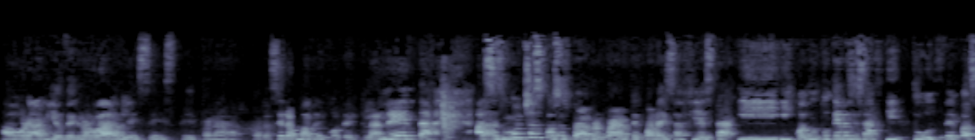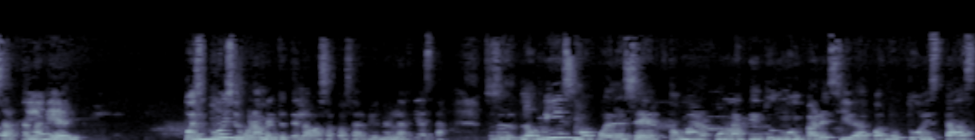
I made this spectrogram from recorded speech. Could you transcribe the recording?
ahora biodegradables, este, para, para ser amable con el planeta. Haces muchas cosas para prepararte para esa fiesta y, y cuando tú tienes esa actitud de pasártela bien, pues muy seguramente te la vas a pasar bien en la fiesta. Entonces, lo mismo puede ser tomar una actitud muy parecida cuando tú estás,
